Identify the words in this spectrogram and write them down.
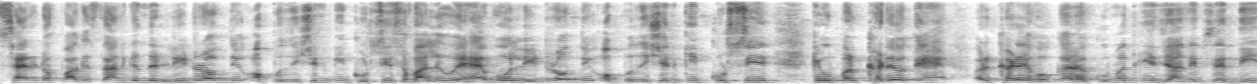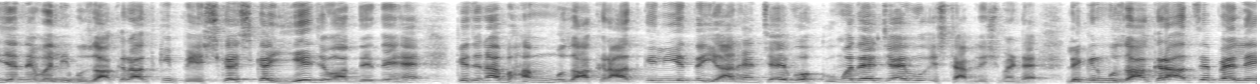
सैनट ऑफ़ पाकिस्तान के अंदर लीडर ऑफ़ द अपोजिशन की कुर्सी संभाले हुए हैं, वो लीडर ऑफ़ द अपोजिशन की कुर्सी के ऊपर खड़े होते हैं और खड़े होकर हुकूमत की जानब से दी जाने वाली मुजाकरात की पेशकश का ये जवाब देते हैं कि जनाब, हम मुजाकरात के लिए तैयार हैं, चाहे वो हुकूमत है, चाहे वो इस्टेब्लिशमेंट है। लेकिन मुजाकरात से पहले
